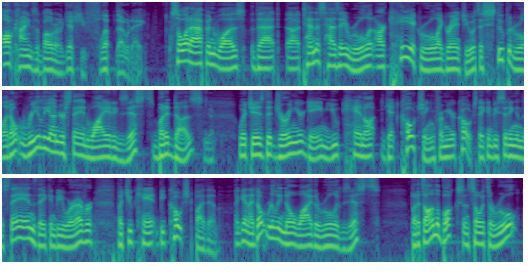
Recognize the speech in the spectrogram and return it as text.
all kinds about it. I guess she flipped out, eh? So what happened was that uh, tennis has a rule, an archaic rule. I grant you, it's a stupid rule. I don't really understand why it exists, but it does. Yep. Which is that during your game, you cannot get coaching from your coach. They can be sitting in the stands, they can be wherever, but you can't be coached by them. Again, I don't really know why the rule exists, but it's on the books, and so it's a rule.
